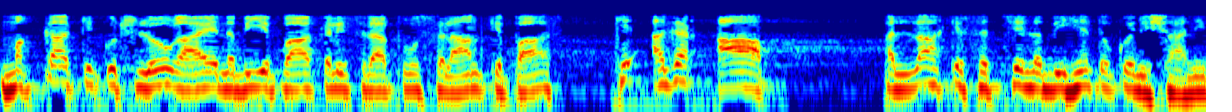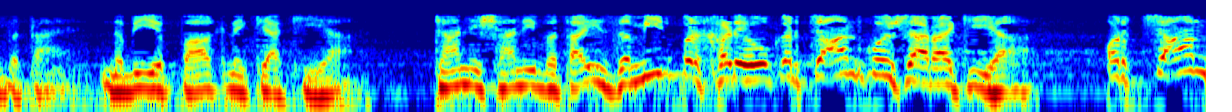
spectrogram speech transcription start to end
مکہ کے کچھ لوگ آئے نبی پاک علیہ سلاط والسلام کے پاس کہ اگر آپ اللہ کے سچے نبی ہیں تو کوئی نشانی بتائیں۔ نبی پاک نے کیا کیا؟ کیا نشانی بتائی؟ زمین پر کھڑے ہو کر چاند کو اشارہ کیا اور چاند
